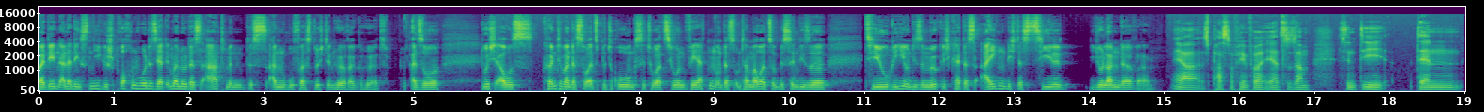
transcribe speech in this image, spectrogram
bei denen allerdings nie gesprochen wurde. Sie hat immer nur das Atmen des Anrufers durch den Hörer gehört. Also durchaus könnte man das so als Bedrohungssituation werten und das untermauert so ein bisschen diese Theorie und diese Möglichkeit, dass eigentlich das Ziel Yolanda war. Ja, es passt auf jeden Fall eher zusammen. Sind die denn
